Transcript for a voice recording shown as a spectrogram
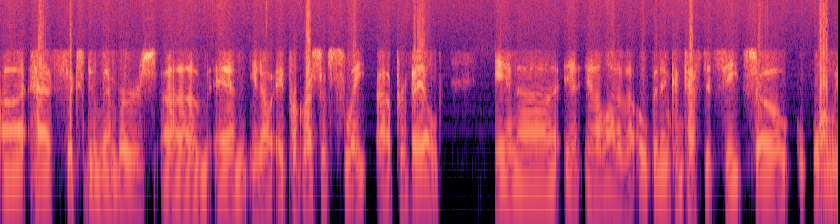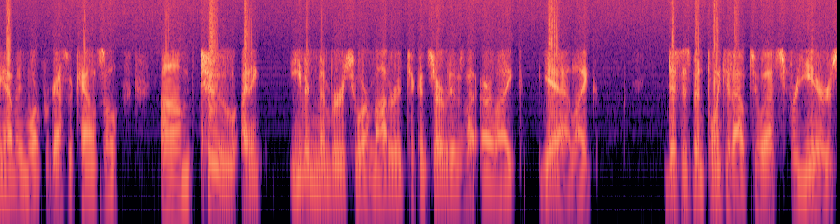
uh, has six new members, um, and you know a progressive slate uh, prevailed in, uh, in in a lot of the open and contested seats. So one, we have a more progressive council. Um, two, I think even members who are moderate to conservatives are like, yeah, like this has been pointed out to us for years,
